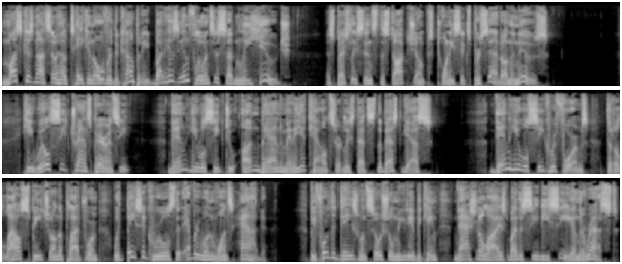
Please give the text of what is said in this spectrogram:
Musk has not somehow taken over the company, but his influence is suddenly huge, especially since the stock jumped 26% on the news. He will seek transparency. Then he will seek to unban many accounts, or at least that's the best guess. Then he will seek reforms that allow speech on the platform with basic rules that everyone once had, before the days when social media became nationalized by the CDC and the rest.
